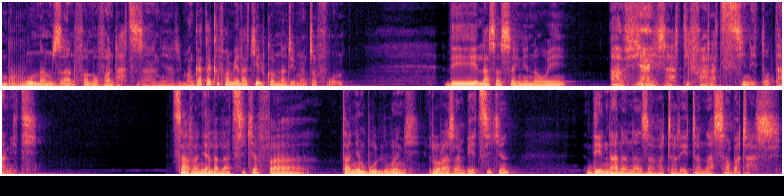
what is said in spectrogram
Mirona amin'izany fanaovan-dratsy izany ary mangataka famelan-keloka amin'Andriamanitra foana. Dia lasa saina ianao hoe, Avy aiza ary ity faharatsiana eto an-tany ity? Tsara ny halalantsika fa tany am-boalohany ireo razambentsika dia nanana ny zavatra rehetra nahasambatra azy.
